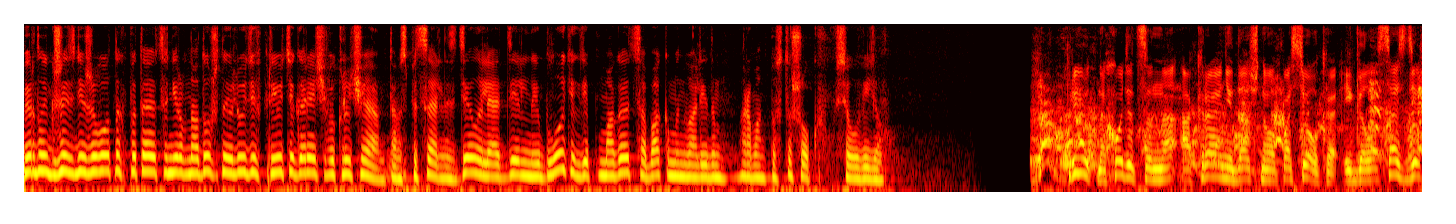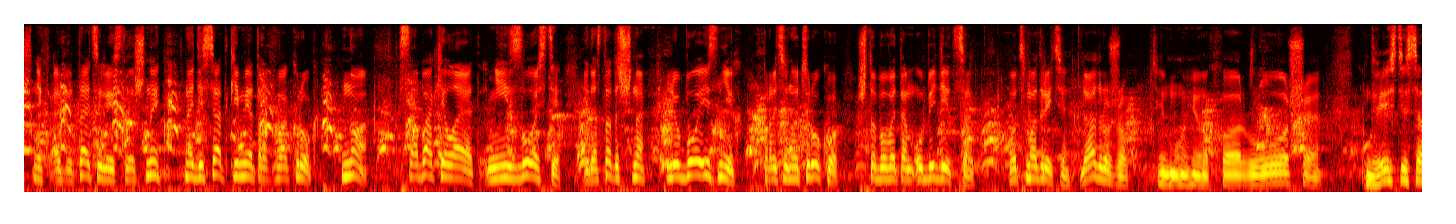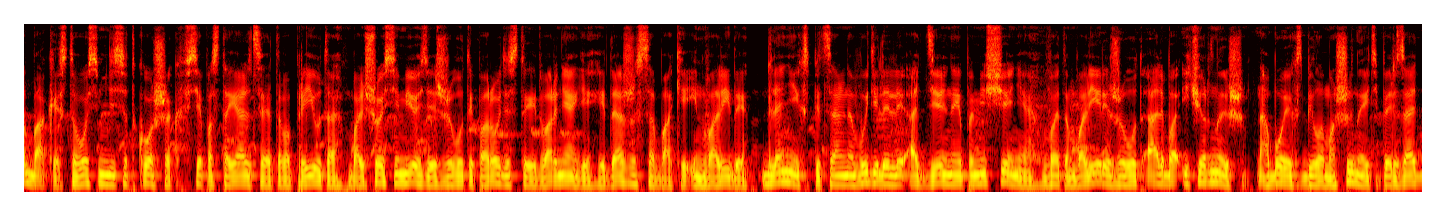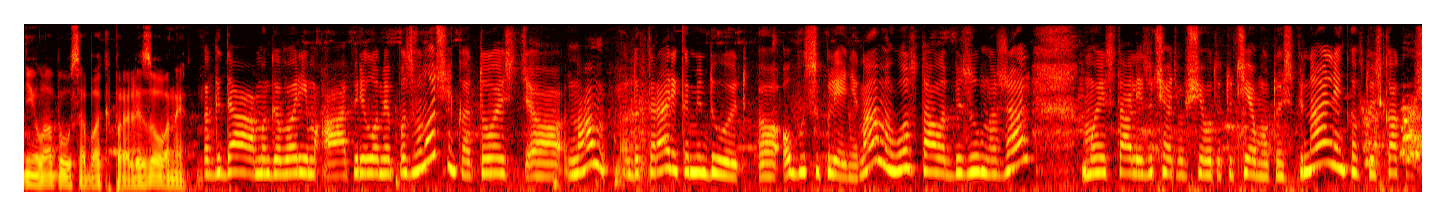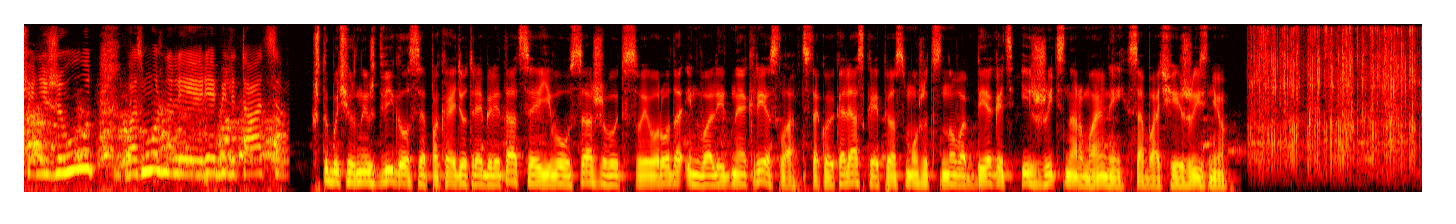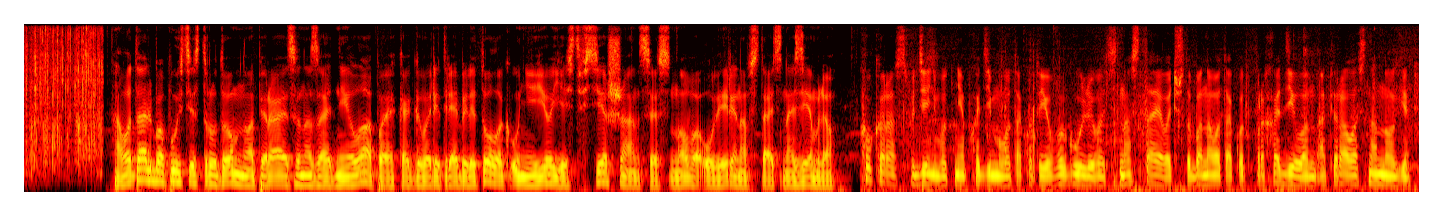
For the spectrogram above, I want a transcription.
Вернуть к жизни животных пытаются неравнодушные люди в приюте горячего ключа. Там специально сделали отдельные блоки, где помогают собакам-инвалидам. Роман Пастушок все увидел. Приют находится на окраине дачного поселка, и голоса здешних обитателей слышны на десятки метров вокруг. Но собаки лают не из злости, и достаточно любой из них протянуть руку, чтобы в этом убедиться. Вот смотрите, да, дружок? Ты моя хорошая. 200 собак и 180 кошек. Все постояльцы этого приюта. Большой семьей здесь живут и породистые, и дворняги, и даже собаки-инвалиды. Для них специально выделили отдельные помещения. В этом вольере живут Альба и Черныш. Обоих сбила машина, и теперь задние лапы у собак парализованы. Когда мы говорим о переломе позвоночника, то есть э, нам доктора рекомендуют э, об усыплении. Нам его стало безумно жаль. Мы стали изучать вообще вот эту тему, то есть спинальников, то есть как вообще они живут, возможно ли реабилитация. Чтобы Черныш двигался, пока идет реабилитация, его усаживают в своего рода инвалидное кресло. С такой коляской пес может снова бегать и жить нормальной собачьей жизнью. А вот Альба пусть и с трудом, но опирается на задние лапы. Как говорит реабилитолог, у нее есть все шансы снова уверенно встать на землю. Сколько раз в день вот необходимо вот так вот ее выгуливать, настаивать, чтобы она вот так вот проходила, опиралась на ноги?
